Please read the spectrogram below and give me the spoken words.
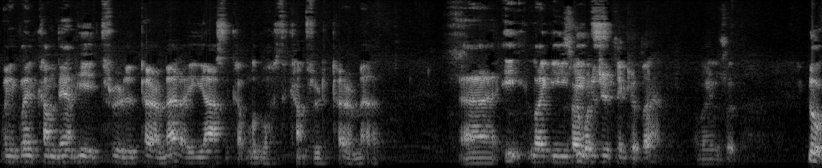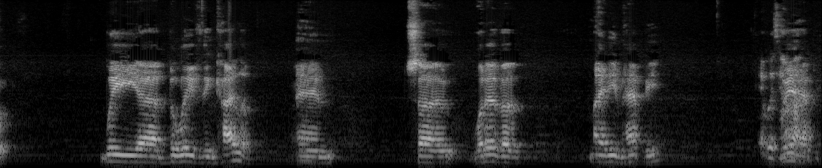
when Glenn come down here through to Parramatta, he asked a couple of guys to come through to Parramatta. Uh, he like he so? did. What did you think of that? I mean, is it Look, we uh, believed in Caleb, and so whatever made him happy, It was we're hard. happy.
